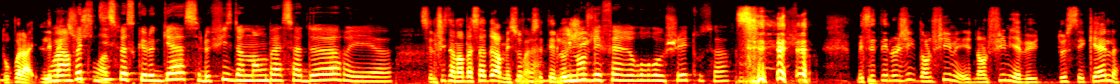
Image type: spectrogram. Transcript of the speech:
Donc voilà, les ouais, mecs en fait, ils disent parce que le gars, c'est le fils d'un ambassadeur et euh, c'est le fils d'un ambassadeur, mais sauf voilà. que c'était il logique. mange des Ferrero Rocher, tout ça. Enfin, Mais c'était logique dans le film. Et dans le film, il y avait eu deux séquelles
